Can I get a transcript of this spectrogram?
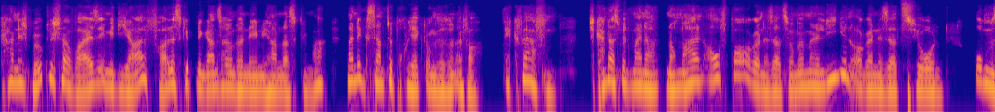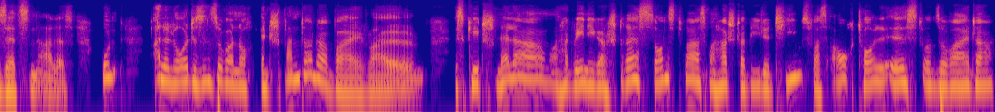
kann ich möglicherweise im Idealfall, es gibt eine ganze Reihe Unternehmen, die haben das gemacht, meine gesamte Projektorganisation einfach wegwerfen. Ich kann das mit meiner normalen Aufbauorganisation, mit meiner Linienorganisation umsetzen alles. Und alle Leute sind sogar noch entspannter dabei, weil es geht schneller, man hat weniger Stress, sonst was, man hat stabile Teams, was auch toll ist und so weiter.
